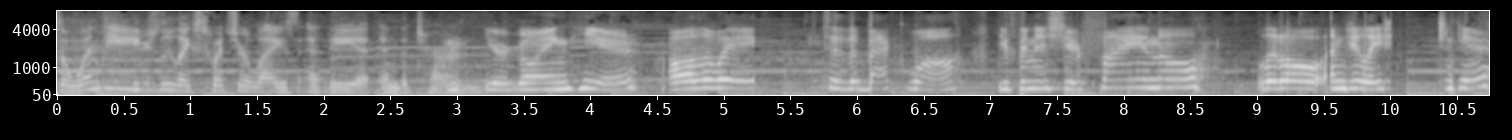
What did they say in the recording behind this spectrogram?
So when do you usually like switch your legs in the in the turn? You're going here, all the way to the back wall. You finish your final little undulation here,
